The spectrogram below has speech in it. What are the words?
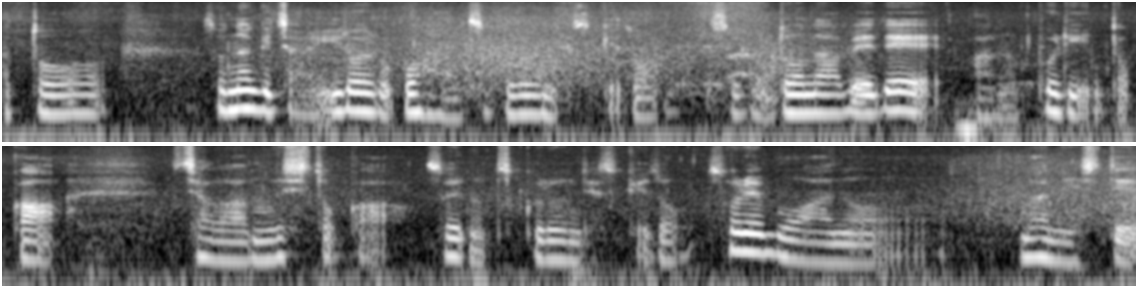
あとそうなぎちゃんいろいろご飯作るんですけどその土鍋であのプリンとか茶碗蒸しとかそういうの作るんですけどそれもあの真似してう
